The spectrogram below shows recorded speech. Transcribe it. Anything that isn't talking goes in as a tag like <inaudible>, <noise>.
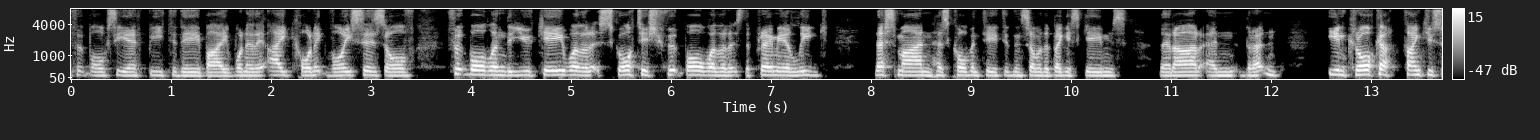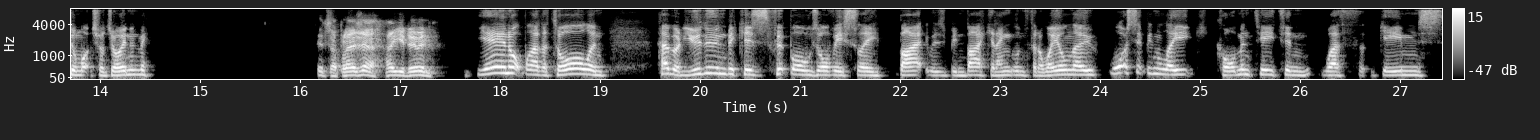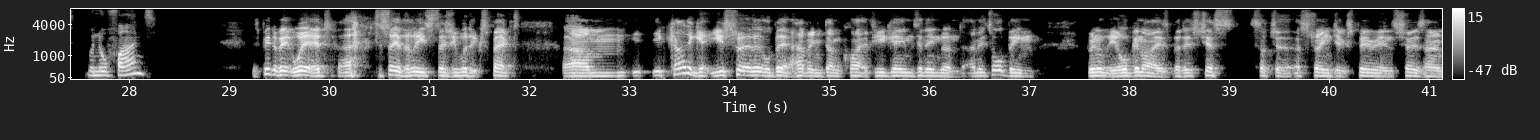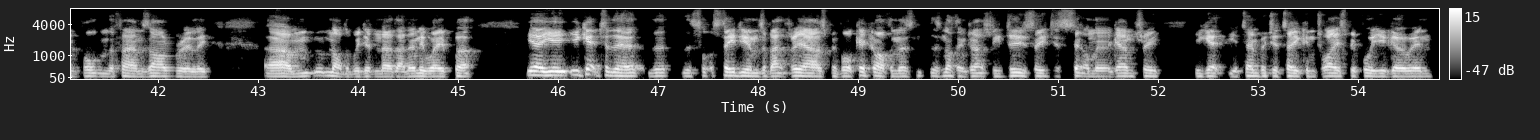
Football CFB today by one of the iconic voices of football in the UK, whether it's Scottish football, whether it's the Premier League. This man has commentated in some of the biggest games there are in Britain. Ian Crocker, thank you so much for joining me. It's a pleasure. How are you doing? Yeah, not bad at all. And how are you doing? Because football's obviously back. It's been back in England for a while now. What's it been like commentating with games with no fans? It's been a bit weird, <laughs> uh, to say the least, as you would expect. Um, you, you kind of get used to it a little bit, having done quite a few games in England, and it's all been brilliantly organised. But it's just such a, a strange experience. Shows how important the fans are, really. Um, not that we didn't know that anyway, but yeah, you, you get to the, the, the sort of stadiums about three hours before kickoff, and there's there's nothing to actually do. So you just sit on the gantry. You get your temperature taken twice before you go in,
